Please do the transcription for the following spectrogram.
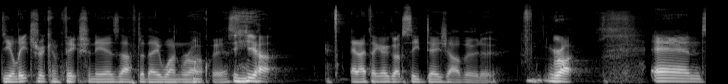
the Electric Confectioneers after they won Rockquest, oh, Yeah. and I think I got to see Deja Voodoo. Right. and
